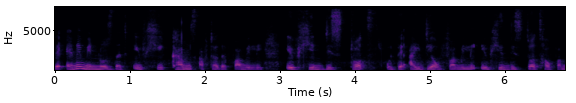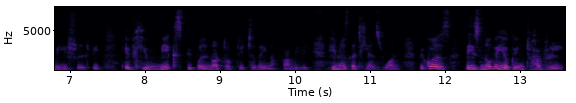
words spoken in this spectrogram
the enemy knows that if he comes after the family, if he distorts with the idea of family, if he distorts how family should be, if he makes people not talk to each other in a family, he knows that he has won. Because there is no way you're going to have re-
